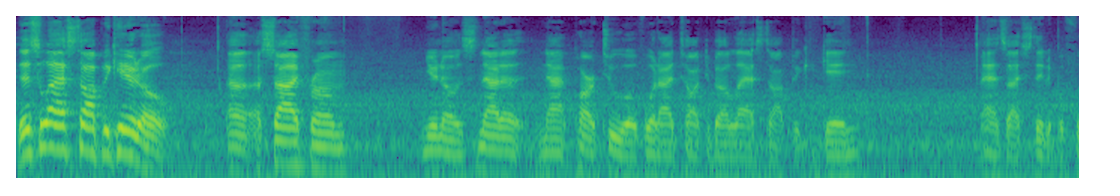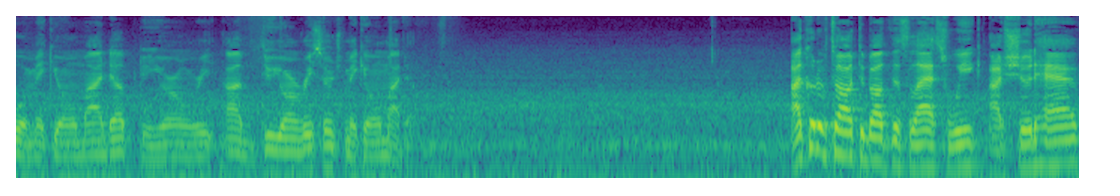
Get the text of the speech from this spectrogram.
This last topic here, though, uh, aside from, you know, it's not a not part two of what I talked about last topic. Again, as I stated before, make your own mind up, do your own re- um, do your own research, make your own mind up. I could have talked about this last week. I should have.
